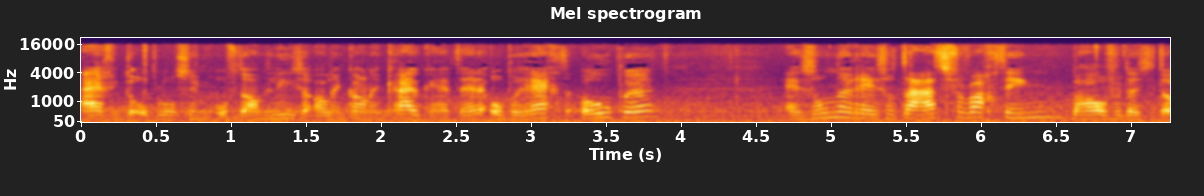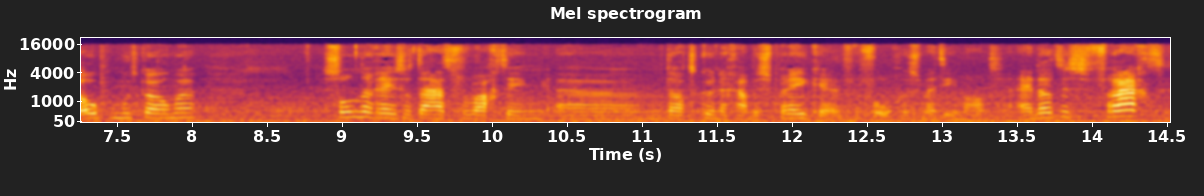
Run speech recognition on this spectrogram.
eigenlijk de oplossing of de analyse al in kan en kruiken hebt. Hè. Oprecht open en zonder resultaatsverwachting, behalve dat het open moet komen, zonder resultaatverwachting uh, dat kunnen gaan bespreken vervolgens met iemand. En dat is, vraagt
